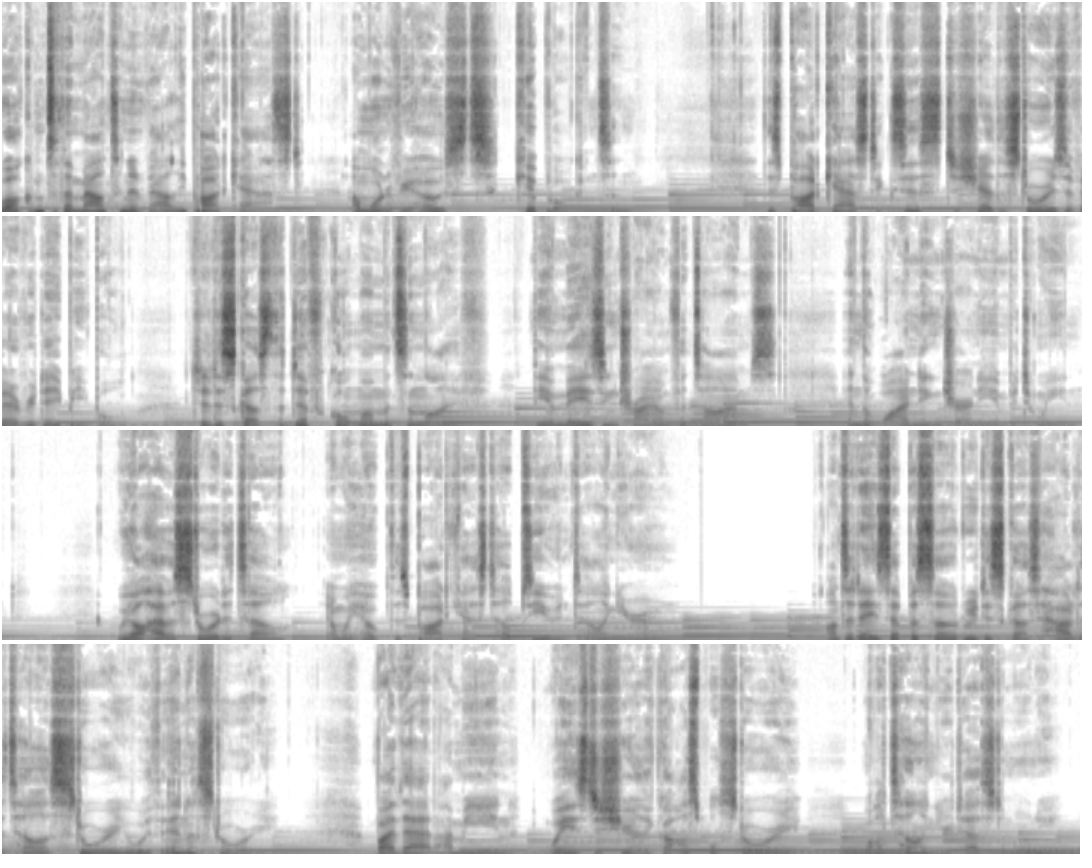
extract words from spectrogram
Welcome to the Mountain and Valley Podcast. I'm one of your hosts, Kip Wilkinson. This podcast exists to share the stories of everyday people, to discuss the difficult moments in life, the amazing triumphant times, and the winding journey in between. We all have a story to tell, and we hope this podcast helps you in telling your own. On today's episode, we discuss how to tell a story within a story. By that, I mean ways to share the gospel story while telling your testimony.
